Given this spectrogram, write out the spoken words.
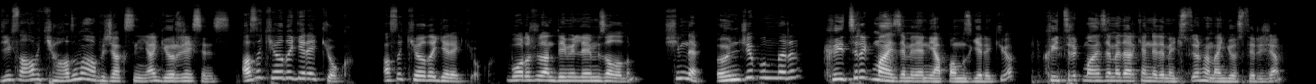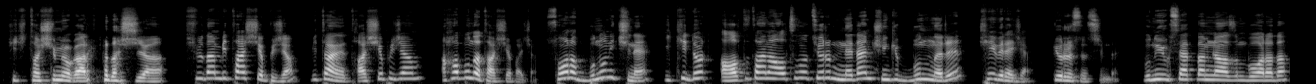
Diyeceksin abi kağıdı ne yapacaksın ya göreceksiniz. Aslında kağıda gerek yok. Aslında kağıda gerek yok. Bu arada şuradan demirlerimizi alalım. Şimdi önce bunların kıytırık malzemelerini yapmamız gerekiyor. Kıytırık malzeme derken ne demek istiyorum hemen göstereceğim. Hiç taşım yok arkadaş ya. Şuradan bir taş yapacağım. Bir tane taş yapacağım. Aha bunu da taş yapacağım. Sonra bunun içine 2, 4, 6 tane altın atıyorum. Neden? Çünkü bunları çevireceğim. Görürsünüz şimdi. Bunu yükseltmem lazım bu arada.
